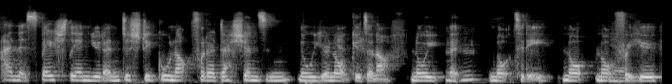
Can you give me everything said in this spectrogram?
and especially in your industry going up for auditions and no you're not good enough no mm-hmm. not today not not yeah. for you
